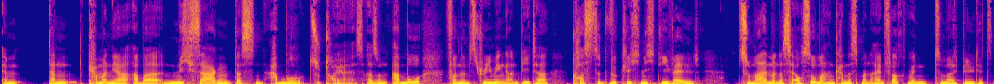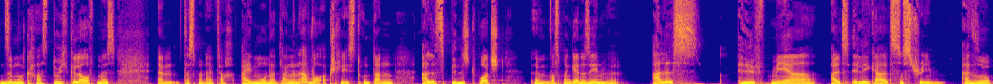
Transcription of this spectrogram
ähm, dann kann man ja aber nicht sagen, dass ein Abo zu teuer ist. Also ein Abo von einem Streaming-Anbieter kostet wirklich nicht die Welt. Zumal man das ja auch so machen kann, dass man einfach, wenn zum Beispiel jetzt ein Simulcast durchgelaufen ist, ähm, dass man einfach einen Monat lang ein Abo abschließt und dann alles binged-watcht, ähm, was man gerne sehen will. Alles hilft mehr, als illegal zu streamen. Also,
